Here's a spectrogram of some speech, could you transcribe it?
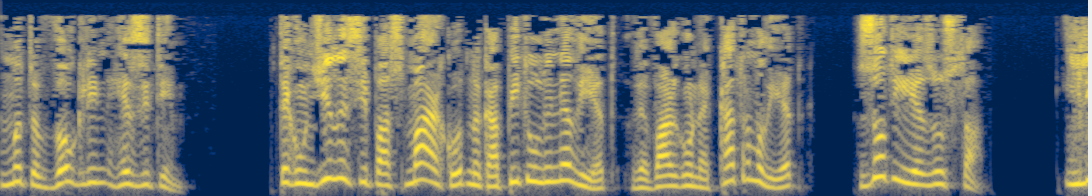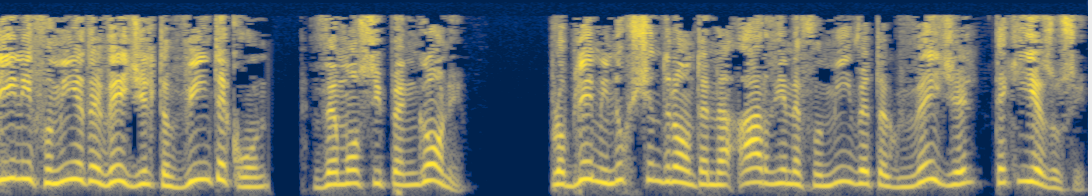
më të voglin hezitim. Tek Ungjilli sipas Markut në kapitullin e 10 dhe vargun e 14, Zoti Jezus tha: "I lini fëmijët e vegjël të vijnë tek unë dhe mos i pengoni." Problemi nuk qëndronte në ardhjen e fëmijëve të vegjël tek Jezusi.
